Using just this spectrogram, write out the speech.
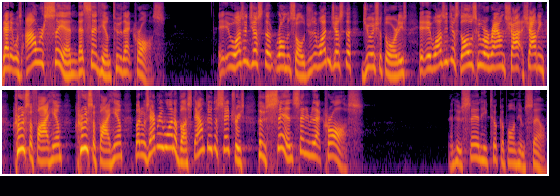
that it was our sin that sent him to that cross. It wasn't just the Roman soldiers, it wasn't just the Jewish authorities, it wasn't just those who were around shouting, Crucify him, crucify him, but it was every one of us down through the centuries whose sin sent him to that cross and whose sin he took upon himself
